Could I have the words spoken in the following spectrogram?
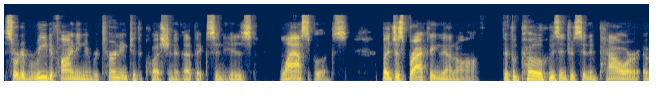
sort of redefining and returning to the question of ethics in his last books, but just bracketing that off. The Foucault who's interested in power, uh,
